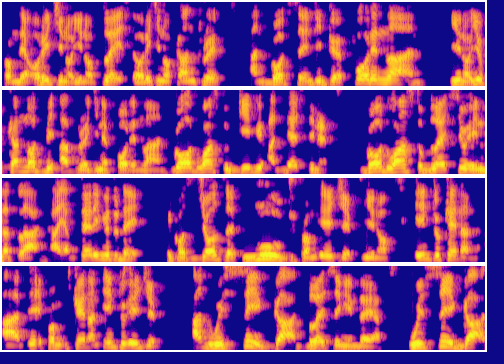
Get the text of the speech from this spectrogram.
from their original, you know, place, the original country, and God sent into a foreign land. You know, you cannot be average in a foreign land. God wants to give you a destiny. God wants to bless you in that land. I am telling you today because Joseph moved from Egypt, you know, into Canaan and eh, from Canaan into Egypt. And we see God blessing him there. We see God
